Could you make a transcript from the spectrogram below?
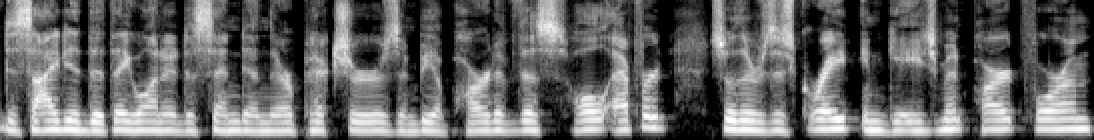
decided that they wanted to send in their pictures and be a part of this whole effort. So there was this great engagement part for them.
